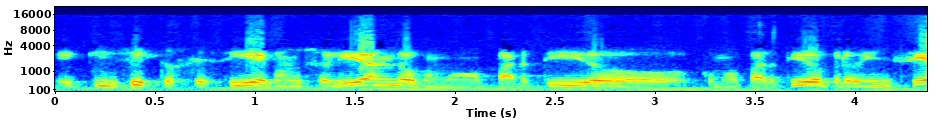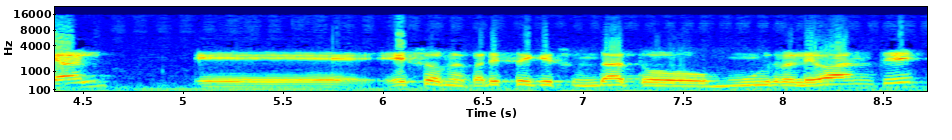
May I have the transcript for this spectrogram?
eh, que insisto, se sigue consolidando como partido, como partido provincial. Eh, eso me parece que es un dato muy relevante.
